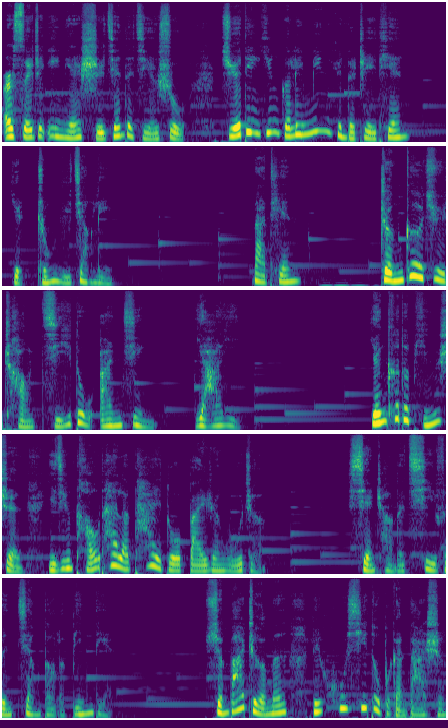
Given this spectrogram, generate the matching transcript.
而随着一年时间的结束，决定英格丽命运的这一天也终于降临。那天，整个剧场极度安静、压抑。严苛的评审已经淘汰了太多白人舞者，现场的气氛降到了冰点，选拔者们连呼吸都不敢大声。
